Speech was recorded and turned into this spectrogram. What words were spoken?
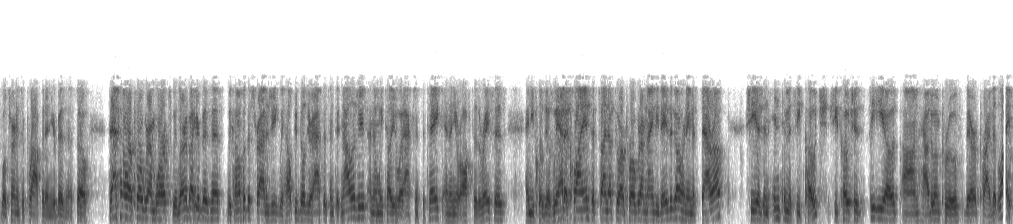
will turn into profit in your business. So that's how our program works. We learn about your business, we come up with a strategy, we help you build your assets and technologies, and then we tell you what actions to take, and then you're off to the races and you close deals. We had a client that signed up to our program 90 days ago. Her name is Sarah. She is an intimacy coach. She coaches CEOs on how to improve their private life.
